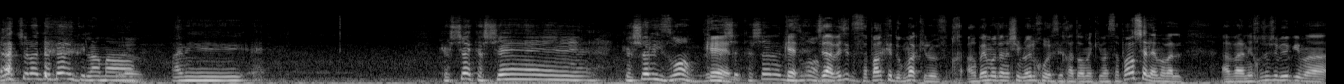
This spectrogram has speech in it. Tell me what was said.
רק שלא ידבר איתי, למה לא. אני... קשה, קשה, קשה לזרום. זה כן, קשה, קשה כן, לזרום. אתה יודע, הבאתי את הספר כדוגמה, כאילו, הרבה מאוד אנשים לא ילכו לשיחת עומק עם הספר שלהם, אבל, אבל אני חושב שבדיוק עם ה...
